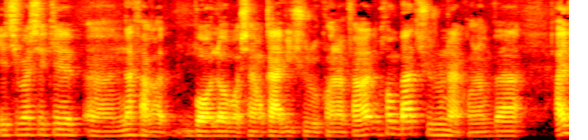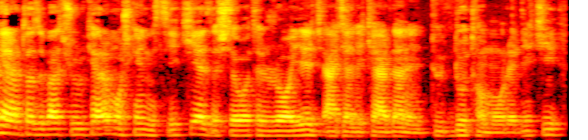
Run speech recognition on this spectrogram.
یه چی باشه که نه فقط بالا باشم قوی شروع کنم. فقط می‌خوام بد شروع نکنم. و اگرم تازه بد شروع کردم مشکل نیست. یکی از اشتباهات رایج عجله کردنه تو دو تا مورد. یکی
